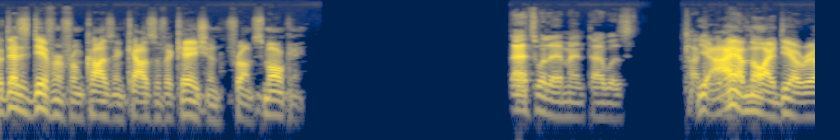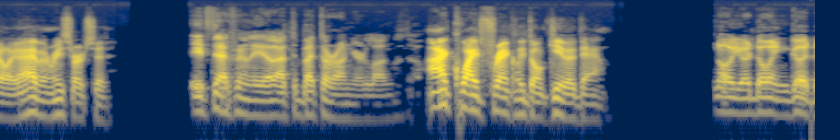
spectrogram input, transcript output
But that's different from causing calcification from smoking. That's what I meant. I was talking Yeah, I have no idea, really. I haven't researched it. It's definitely a lot better on your lungs, though. I quite frankly don't give a damn. No, you're doing good.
